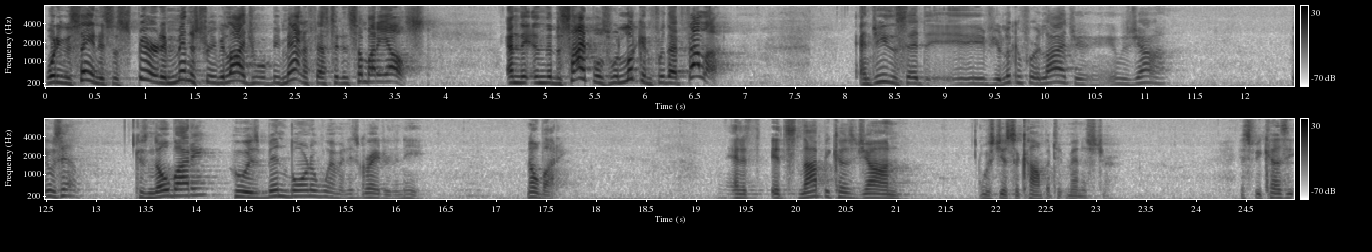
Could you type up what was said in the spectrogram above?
What he was saying is the spirit and ministry of Elijah will be manifested in somebody else. And the, and the disciples were looking for that fella. And Jesus said, If you're looking for Elijah, it was John. It was him. Because nobody who has been born of women is greater than he. Nobody. And it's, not because John was just a competent minister, it's because he,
